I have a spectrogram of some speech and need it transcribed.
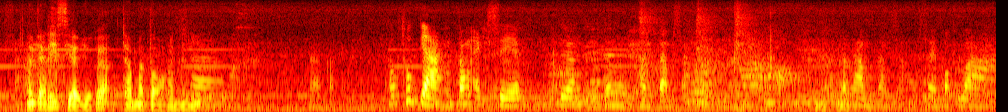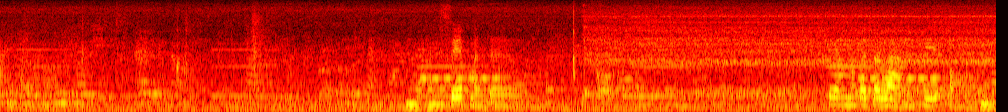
ำสั่งหลังจากที่เสียบอยู่ก็จับมาต่อกันอย่างนี้แล้ว ก็ทุกทุกอย่างต้อง accept เครื่องถึงต้องทำตามสั่งก็ทำตามสั่งใส่บล็อกวายอืม accept เหมือนเดิม เครื่องมันก็จะรันเทสของมันอืม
